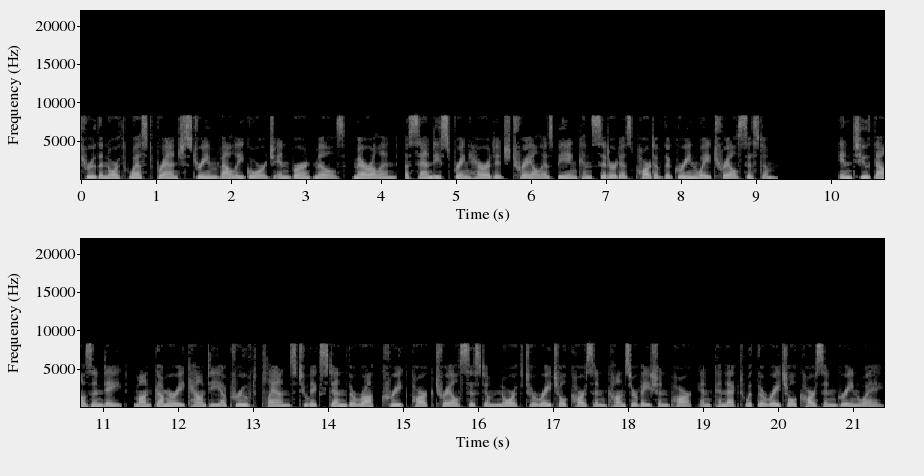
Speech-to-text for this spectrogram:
through the Northwest Branch Stream Valley Gorge in Burnt Mills, Maryland. A Sandy Spring Heritage Trail is being considered as part of the Greenway Trail system. In 2008, Montgomery County approved plans to extend the Rock Creek Park Trail system north to Rachel Carson Conservation Park and connect with the Rachel Carson Greenway.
